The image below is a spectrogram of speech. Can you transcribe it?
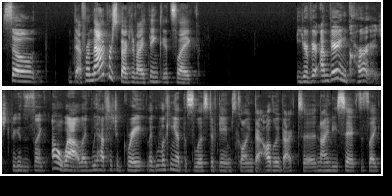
So that from that perspective, I think it's like you're very I'm very encouraged because it's like, oh wow, like we have such a great like looking at this list of games going back all the way back to 96, it's like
